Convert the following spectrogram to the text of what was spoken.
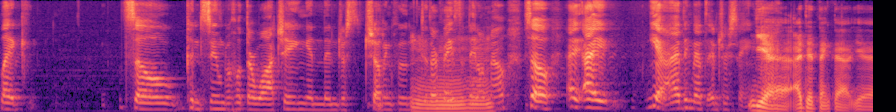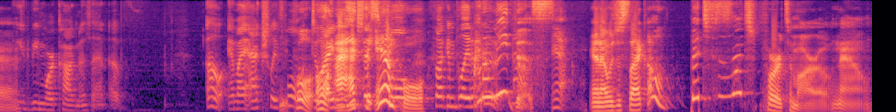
like so consumed with what they're watching and then just shoving food into their face that they Mm-hmm. don't know. So I, I yeah, I think that's interesting. Yeah, I did think that. Yeah. You'd be more cognizant of Oh, am I actually full? Full. Do Oh, I I actually this am full. Fucking plate I don't need No. this. Yeah. And I was just like, oh, bitch, this is lunch for tomorrow now.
